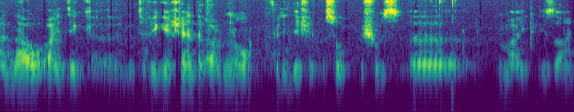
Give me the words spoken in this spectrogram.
And now I take uh, notification. There are no validation. So issues uh, my design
